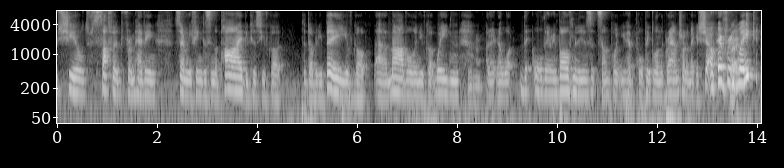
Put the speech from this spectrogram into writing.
Shield suffered from having so many fingers in the pie because you've got the WB, you've got uh, Marvel, and you've got Whedon. I don't know what the, all their involvement is. At some point, you have poor people on the ground trying to make a show every Right. week,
